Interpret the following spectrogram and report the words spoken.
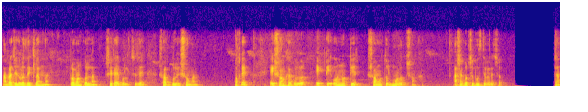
আমরা যেগুলো দেখলাম না, প্রমাণ করলাম, সেটাই বলছে যে সবগুলোই সমান। ওকে? এই সংখ্যাগুলোর একটি অন্যটির সমতুল মূলদ সংখ্যা। আশা করছি বুঝতে পেরেছ? আচ্ছা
